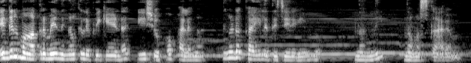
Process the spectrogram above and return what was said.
എങ്കിൽ മാത്രമേ നിങ്ങൾക്ക് ലഭിക്കേണ്ട ഈ ശുഭഫലങ്ങൾ നിങ്ങളുടെ കയ്യിൽ എത്തിച്ചേരുകയുള്ളൂ നന്ദി നമസ്കാരം.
